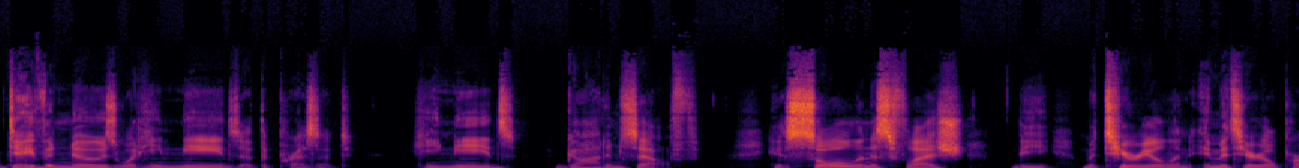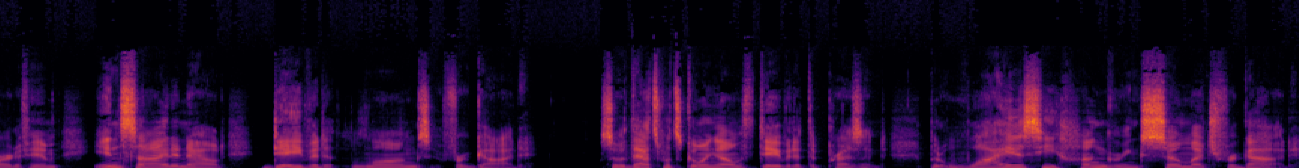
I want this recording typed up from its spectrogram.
David knows what he needs at the present. He needs God Himself. His soul and his flesh, the material and immaterial part of him, inside and out, David longs for God. So that's what's going on with David at the present. But why is he hungering so much for God?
